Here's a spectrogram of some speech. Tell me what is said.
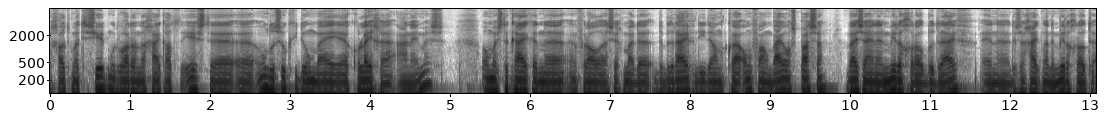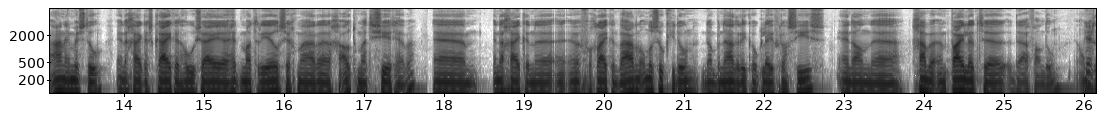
geautomatiseerd moet worden, dan ga ik altijd eerst een onderzoekje doen bij collega-aannemers. Om eens te kijken, eh, en vooral eh, zeg maar de, de bedrijven die dan qua omvang bij ons passen. Wij zijn een middelgroot bedrijf. En eh, dus dan ga ik naar de middelgrote aannemers toe. En dan ga ik eens kijken hoe zij het materieel zeg maar, geautomatiseerd hebben. Ehm, en dan ga ik een, een, een vergelijkend waardenonderzoekje doen. Dan benader ik ook leveranciers. En dan gaan we een pilot daarvan doen. Om, Ja. te,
